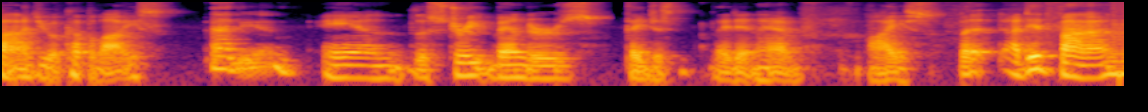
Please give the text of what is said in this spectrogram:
find you a cup of ice. I did. And the street vendors, they just they didn't have ice. But I did find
